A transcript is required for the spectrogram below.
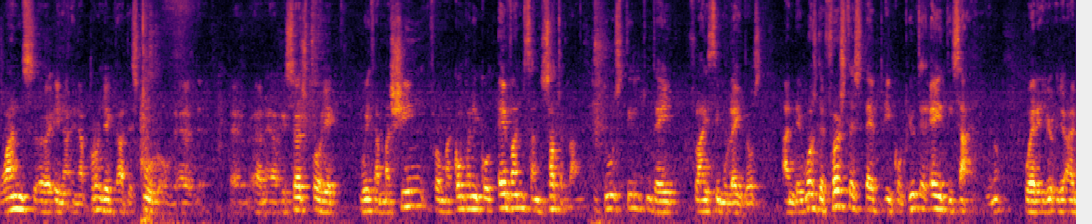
once uh, in, a, in a project at the school, of, uh, a research project with a machine from a company called Evans and Sutherland, who still today fly simulators. And it was the first step in computer aided design, you know, where you, you, I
